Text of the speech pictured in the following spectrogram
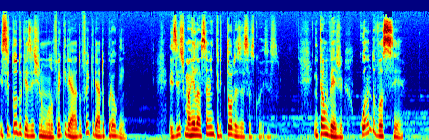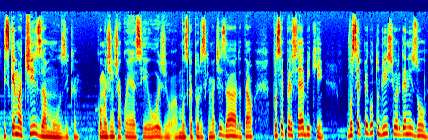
E se tudo que existe no mundo foi criado, foi criado por alguém. Existe uma relação entre todas essas coisas. Então veja, quando você esquematiza a música, como a gente já conhece hoje, a música toda esquematizada, tal, você percebe que você pegou tudo isso e organizou.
